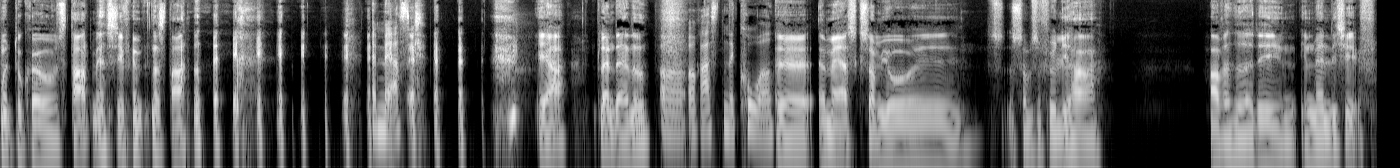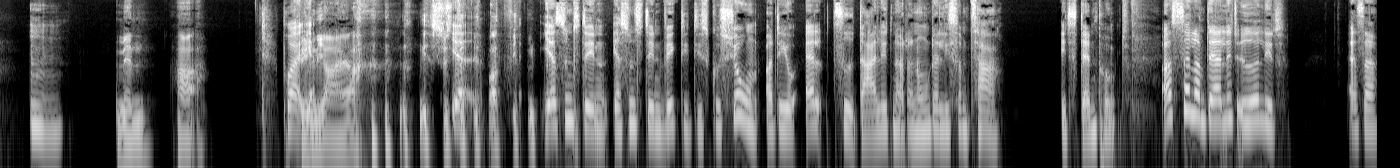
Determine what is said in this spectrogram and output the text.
Men du kan jo starte med at se, hvem den har startet. Af Mærsk ja, blandt andet. og, og resten af koret. Øh, af Mærsk, som jo øh, som selvfølgelig har, har, hvad hedder det, en, en mandlig chef, Mm. men har Prøv at, jeg, kvindelige ejere. jeg synes, Ja. det er meget fint. jeg, synes, det er en, jeg synes, det er en vigtig diskussion, og det er jo altid dejligt, når der er nogen, der ligesom tager et standpunkt. Også selvom det er lidt yderligt. Altså,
